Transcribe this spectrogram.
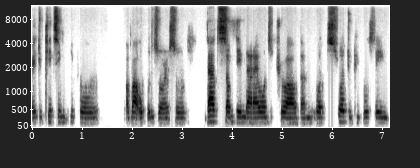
educating people about open source? So that's something that I want to throw out. And what what do people think?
